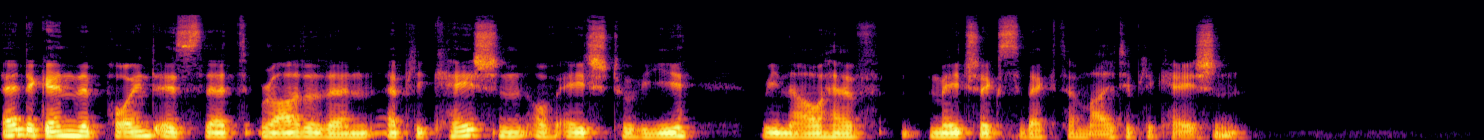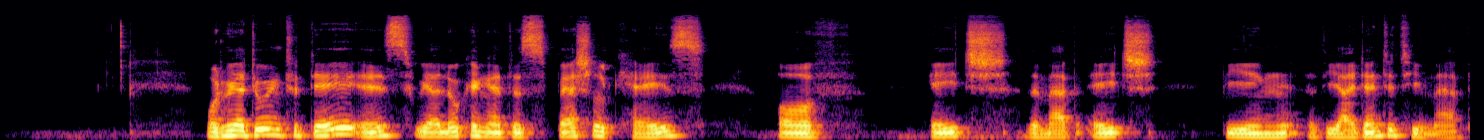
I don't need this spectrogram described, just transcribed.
And again, the point is that rather than application of H to V, we now have matrix vector multiplication. What we are doing today is we are looking at the special case of H, the map H, being the identity map.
